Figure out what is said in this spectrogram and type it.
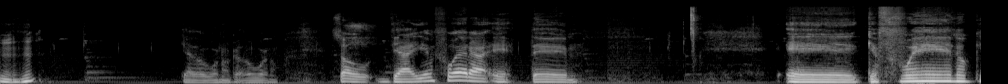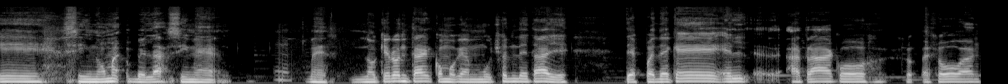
Ujú. Quedó bueno, quedó bueno. So, de ahí en fuera, este. Eh, ¿Qué fue lo que. Si no me. ¿Verdad? Si me. me- no quiero entrar como que mucho en detalle. Después de que él eh, atraco, ro- roban,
